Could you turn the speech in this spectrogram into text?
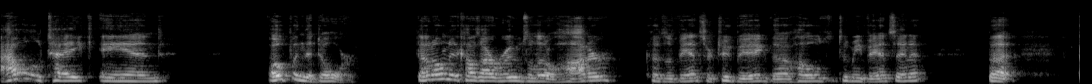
I will take and open the door. Not only because our room's a little hotter because the vents are too big, the holes, too many vents in it, but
